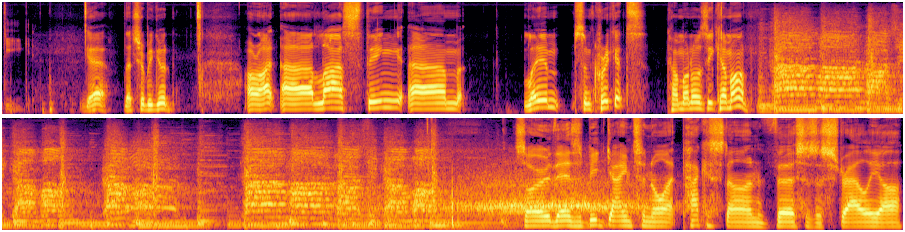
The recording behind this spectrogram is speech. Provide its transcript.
gig. Yeah, that should be good. All right, uh, last thing. Um, Liam, some cricket. Come on, Aussie, come on. So there's a big game tonight, Pakistan versus Australia.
